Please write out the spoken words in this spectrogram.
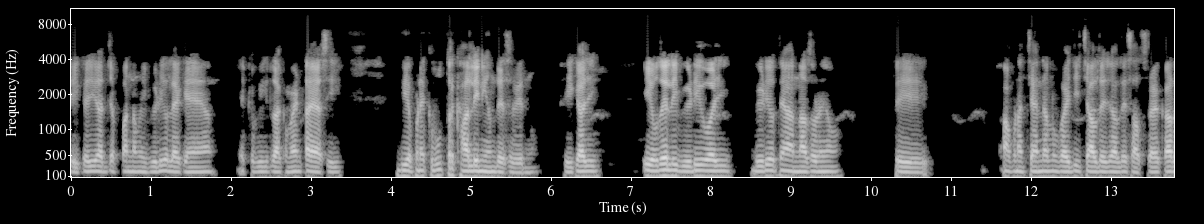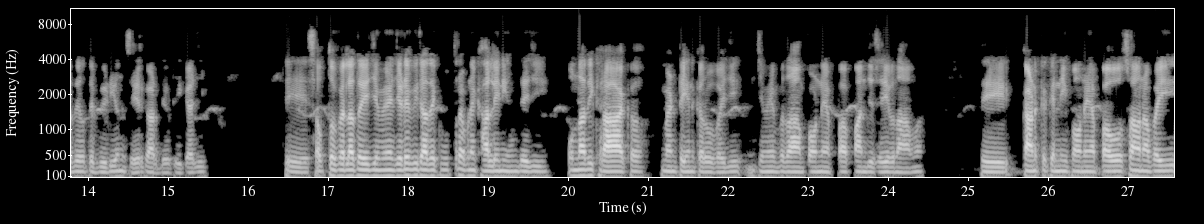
ਠੀਕ ਹੈ ਜੀ, ਅੱਜ ਆਪਾਂ ਨਵੀਂ ਵੀਡੀਓ ਲੈ ਕੇ ਆਏ ਆ ਇੱਕ ਵੀਰ ਦਾ ਕਮੈਂਟ ਆਇਆ ਸੀ ਵੀ ਆਪਣੇ ਕਬੂਤਰ ਖਾਲੀ ਨਹੀਂ ਹੁੰਦੇ ਸਵੇਰ ਨੂੰ। ਠੀਕ ਆ ਜੀ? ਇਹ ਉਹਦੇ ਲਈ ਵੀਡੀਓ ਆ ਜੀ। ਵੀਡੀਓ ਧਿਆਨ ਨਾਲ ਸੁਣਿਓ। ਤੇ ਆਪਣਾ ਚੈਨਲ ਨੂੰ ਬਾਈ ਜੀ ਚੱਲਦੇ ਚੱਲਦੇ ਸਬਸਕ੍ਰਾਈਬ ਕਰ ਦਿਓ ਤੇ ਵੀਡੀਓ ਨੂੰ ਸ਼ੇਅਰ ਕਰ ਦਿਓ। ਠੀਕ ਆ ਜੀ? ਤੇ ਸਭ ਤੋਂ ਪਹਿਲਾਂ ਤਾਂ ਇਹ ਜਿਵੇਂ ਜਿਹੜੇ ਵੀਰਾਂ ਦੇ ਕਬੂਤਰ ਆਪਣੇ ਖਾਲੀ ਨਹੀਂ ਹੁੰਦੇ ਜੀ, ਉਹਨਾਂ ਦੀ ਖੁਰਾਕ ਮੇਨਟੇਨ ਕਰੋ ਬਾਈ ਜੀ, ਜਿਵੇਂ ਬਦਾਮ ਪਾਉਨੇ ਆਪਾਂ 5-6 ਬਦਾਮ ਤੇ ਕਣਕ ਕਿੰਨੀ ਪਾਉਨੇ ਆਪਾਂ, ਉਸ ਹਿਸਾਬ ਨਾਲ ਬਾਈ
